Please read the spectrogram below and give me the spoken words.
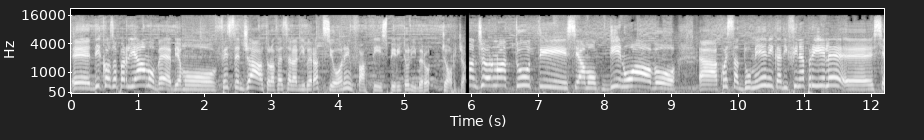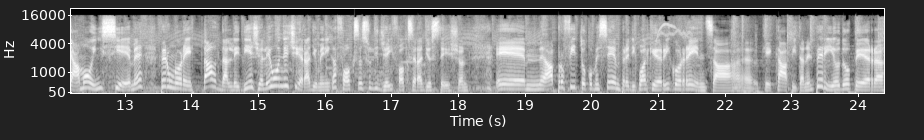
E di cosa parliamo? Beh, abbiamo festeggiato la festa della liberazione, infatti spirito libero, Giorgia. Buongiorno a tutti, siamo di nuovo a questa domenica di fine aprile, eh, siamo insieme per un'oretta dalle 10 alle 11 Radio Menica Fox su DJ Fox Radio Station. E, mh, approfitto come sempre di qualche ricorrenza eh, che capita nel periodo per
